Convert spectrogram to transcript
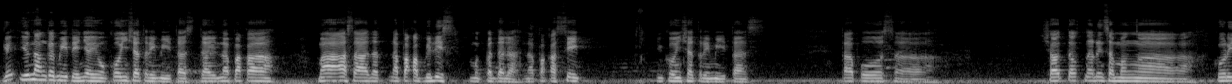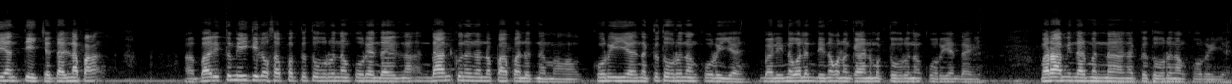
g- yun ang gamitin nyo, yung coin shot remittance dahil napaka maaasahan at napakabilis magpadala, napaka-safe yung coin shot remittance. Tapos, ah, shoutout na rin sa mga Korean teacher dahil napaka Ah, bali tumigil ako sa pagtuturo ng Korean dahil na, ang dami ko na napapanood ng mga Korean, nagtuturo ng Korean. Bali nawalan din ako ng gana magturo ng Korean dahil marami naman na nagtuturo ng Korean.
